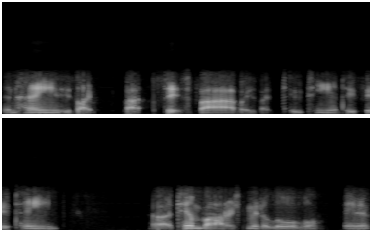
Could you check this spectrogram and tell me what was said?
than Haynes. He's like about six five, but he's like two ten, two fifteen. Uh, Tim Bonner's committed to Louisville, and if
